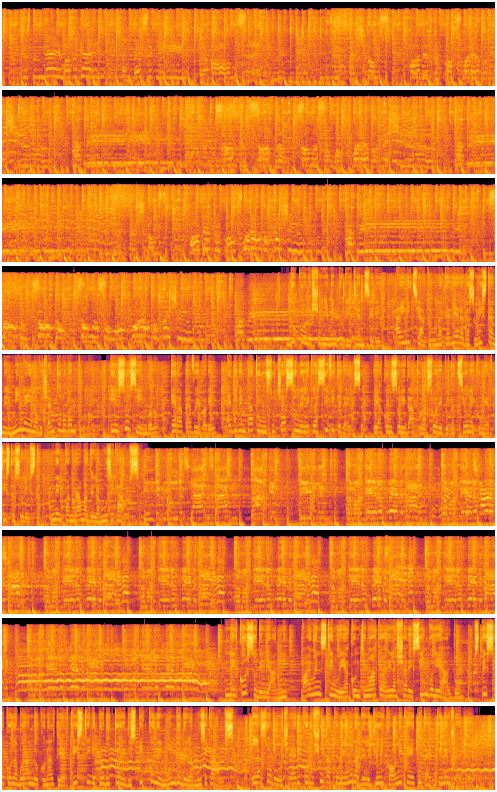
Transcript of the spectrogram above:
scioglimento dei TNCD, ha iniziato una carriera da solista nel 1991. Il suo singolo, Get Up Everybody, è diventato un successo nelle classifiche dance e ha consolidato la sua reputazione come artista solista nel panorama della musica house. Degli anni, Byron Stingley ha continuato a rilasciare singoli e album, spesso collaborando con altri artisti e produttori di spicco nel mondo della musica house. La sua voce è riconosciuta come una delle più iconiche e potenti nel genere.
